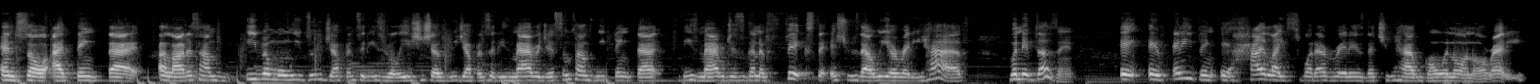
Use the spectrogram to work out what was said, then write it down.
And so i think that a lot of times even when we do jump into these relationships we jump into these marriages sometimes we think that these marriages are going to fix the issues that we already have when it doesn't. It, if anything, it highlights whatever it is that you have going on already.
